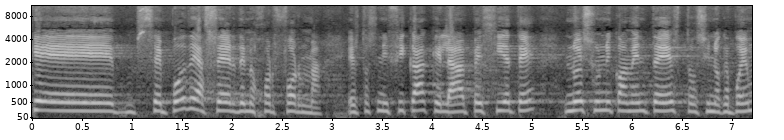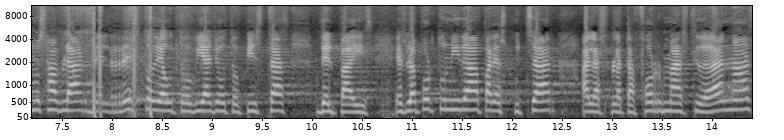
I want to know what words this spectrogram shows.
que se puede hacer de mejor forma. Esto significa que la AP7 no es únicamente esto, sino que podemos hablar del resto de autovías y autopistas del país. Es la oportunidad para escuchar a las plataformas ciudadanas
